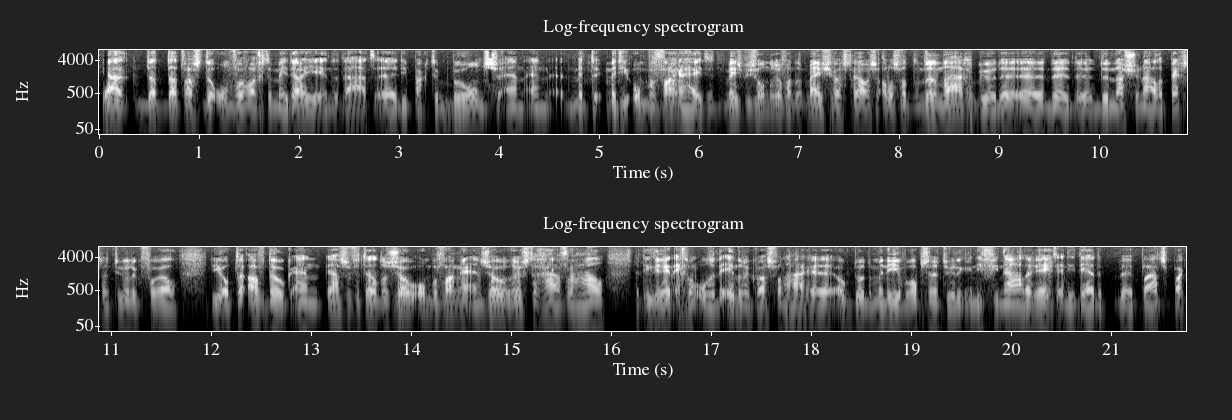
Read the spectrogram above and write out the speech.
Ja, dat, dat was de onverwachte medaille inderdaad. Uh, die pakte brons en, en met, met die onbevangenheid. Het meest bijzondere van dat meisje was trouwens alles wat daarna gebeurde. Uh, de, de, de nationale pers natuurlijk vooral, die op de afdook. En ja, ze vertelde zo onbevangen en zo rustig haar verhaal... dat iedereen echt wel onder de indruk was van haar. Uh, ook door de manier waarop ze natuurlijk in die finale reed en die derde plaats pakte.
